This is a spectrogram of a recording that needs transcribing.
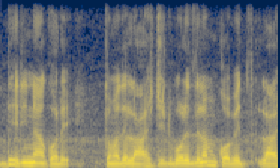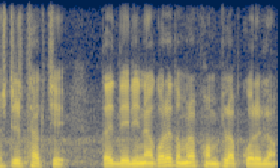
দেরি না করে। তোমাদের লাস্ট ডেট বলে দিলাম, কবে লাস্ট ডেট থাকছে। তাই দেরি না করে তোমরা ফর্ম ফিল করে নাও।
